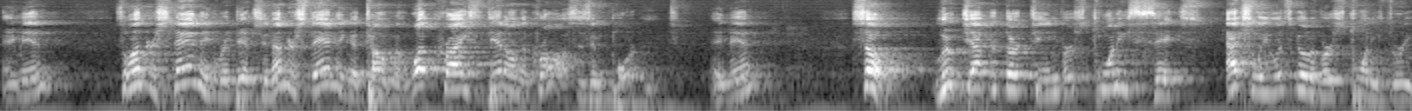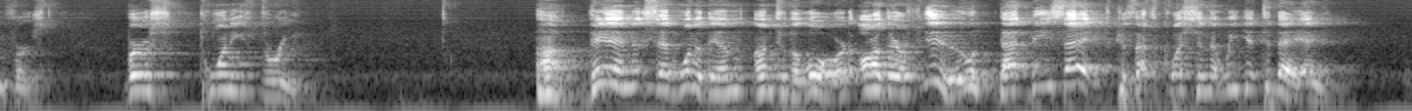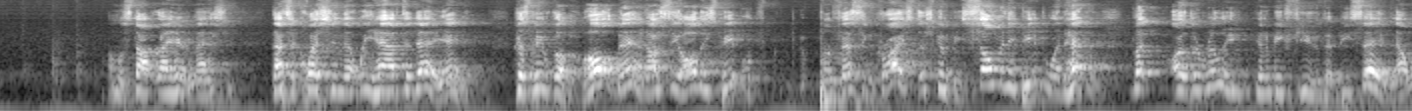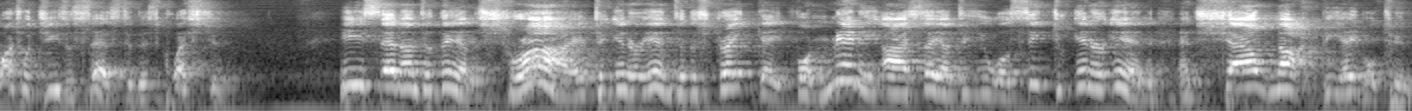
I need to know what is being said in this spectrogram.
Amen? So, understanding redemption, understanding atonement, what Christ did on the cross is important. Amen? So, Luke chapter 13, verse 26. Actually, let's go to verse 23 first. Verse 23. Uh, then said one of them unto the Lord, Are there few that be saved? Because that's a question that we get today, ain't it? I'm going to stop right here and ask you. That's a question that we have today, ain't it? Because people go, oh man, I see all these people professing Christ. There's going to be so many people in heaven. But are there really going to be few that be saved? Now, watch what Jesus says to this question. He said unto them, Strive to enter into the straight gate, for many, I say unto you, will seek to enter in and shall not be able to.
